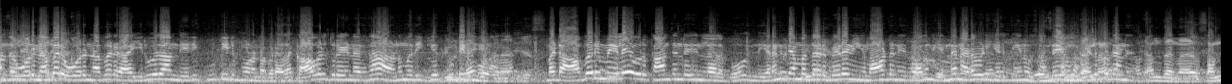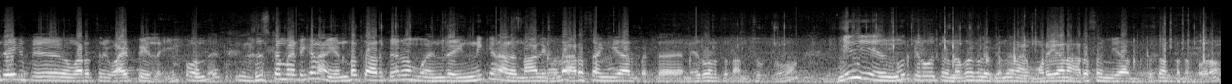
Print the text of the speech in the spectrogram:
அந்த ஒரு நபர் ஒரு நபர் இருபதாம் தேதி கூட்டிட்டு போன நபர் அதாவது காவல்துறையினர் தான் அனுமதிக்க கூட்டிட்டு போனாங்க பட் அவர் மேலே ஒரு கான்சென்ட்ரேஷன் இல்லாதப்போ இந்த இருநூத்தி ஐம்பத்தாறு பேரை நீங்க மாவட்ட நிர்வாகம் என்ன நடவடிக்கை எடுப்பீங்கன்னு ஒரு சந்தேகம் அந்த சந்தேகம் பே- வரத்துக்கு வாய்ப்பே இல்லை. இப்போ வந்து சிஸ்டமேட்டிக்காக நாங்கள் எண்பத்தாறு பேரும் இந்த இன்னைக்கு நாலு நாளைக்குள்ள அரசு அங்கீகாரம் பெற்ற நிறுவனத்தில் அனுப்பிச்சு விட்ருவோம் மீதி நூற்றி இருபத்தி நபர்களுக்கு வந்து நாங்கள் முறையான அரசு அங்கீகாரம் தான் பண்ண போகிறோம்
